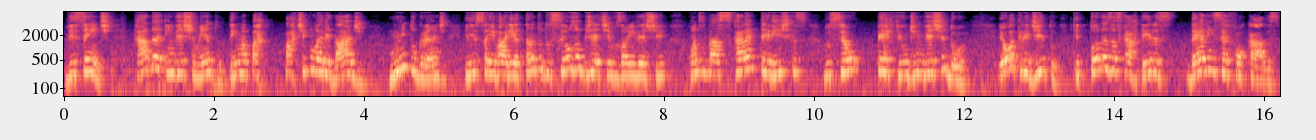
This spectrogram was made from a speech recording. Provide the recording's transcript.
Vicente, cada investimento tem uma particularidade muito grande e isso aí varia tanto dos seus objetivos ao investir quanto das características do seu perfil de investidor. Eu acredito que todas as carteiras devem ser focadas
